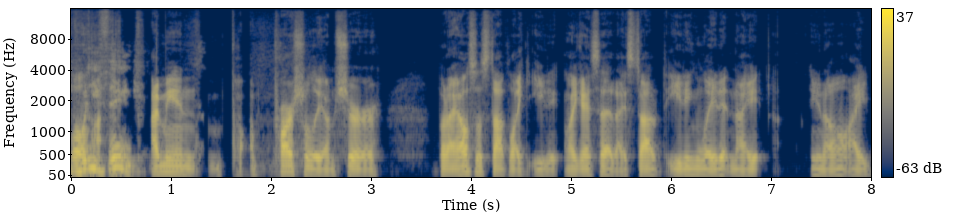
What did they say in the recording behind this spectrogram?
well, what do you think? I, I mean, p- partially, I'm sure, but I also stopped like eating. Like I said, I stopped eating late at night. You know, I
